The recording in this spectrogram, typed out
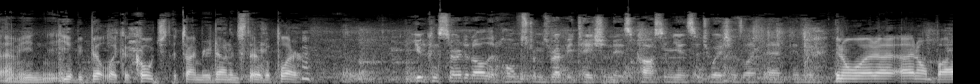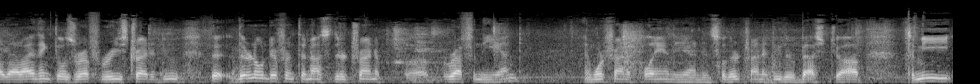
I mean, you'll be built like a coach the time you're done instead of a player. You concerned at all that Holmstrom's reputation is costing you in situations like that? You know what? I, I, don't buy that. I think those referees try to do. They're no different than us. They're trying to uh, ref in the end and we're trying to play in the end, and so they're trying to do their best job. To me,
